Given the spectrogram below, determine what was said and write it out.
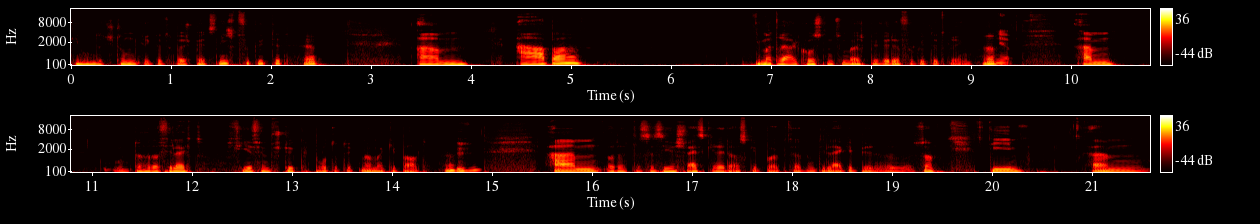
Die 100 Stunden kriegt er zum Beispiel jetzt nicht vergütet. Ja. Ähm, aber die Materialkosten zum Beispiel wird er vergütet kriegen. Ja? ja. Ähm, und da hat er vielleicht vier, fünf Stück Prototypen einmal gebaut. Ja? Mhm. Ähm, oder dass er sich ein Schweißgerät ausgeborgt hat und die Leihgebühr. Also so. Die, ähm,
